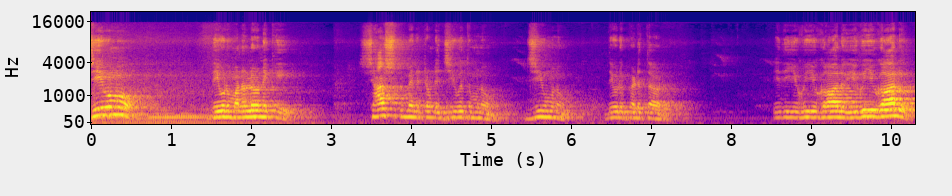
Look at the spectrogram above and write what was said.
జీవము దేవుడు మనలోనికి శాశ్వతమైనటువంటి జీవితమును జీవమును దేవుడు పెడతాడు. ఇది యుగ యుగాలు యుగ యుగాలు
